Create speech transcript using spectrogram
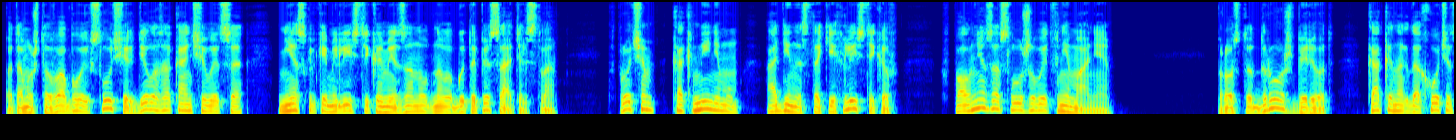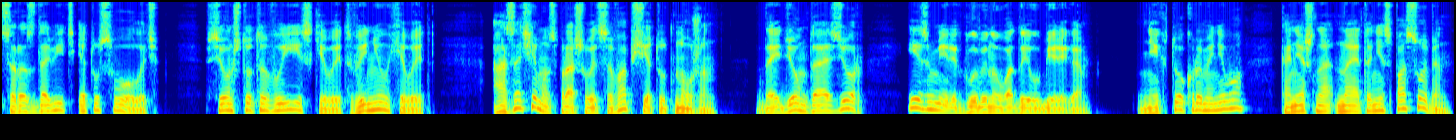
потому что в обоих случаях дело заканчивается несколькими листиками занудного бытописательства. Впрочем, как минимум один из таких листиков вполне заслуживает внимания. Просто дрожь берет, как иногда хочется раздавить эту сволочь. Все он что-то выискивает, вынюхивает. А зачем он, спрашивается, вообще тут нужен? Дойдем до озер и измерит глубину воды у берега. Никто, кроме него, конечно, на это не способен.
